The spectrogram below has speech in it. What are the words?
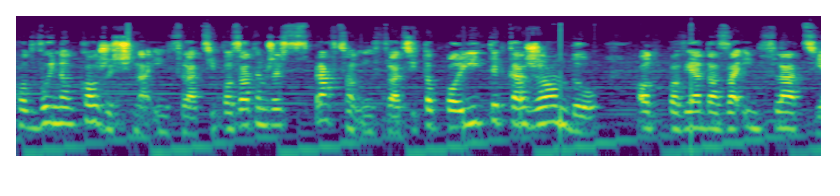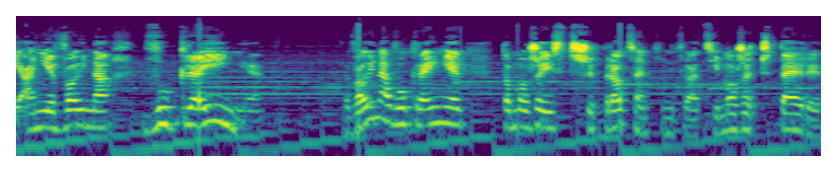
podwójną korzyść na inflacji. Poza tym, że jest sprawcą inflacji, to polityka rządu odpowiada za inflację, a nie wojna w Ukrainie. Wojna w Ukrainie to może jest 3% inflacji, może 4%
